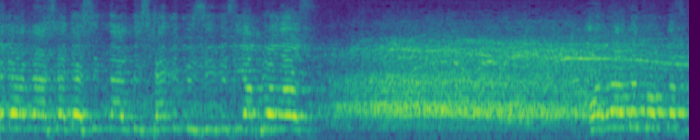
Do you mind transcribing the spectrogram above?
ne derlerse desinler biz kendi müziğimizi yapıyoruz. Onlar da toplasın.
